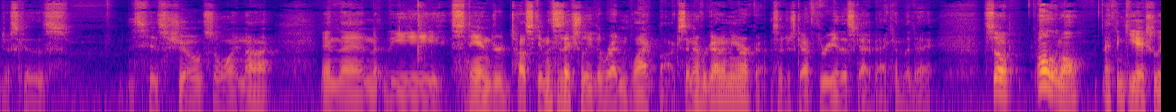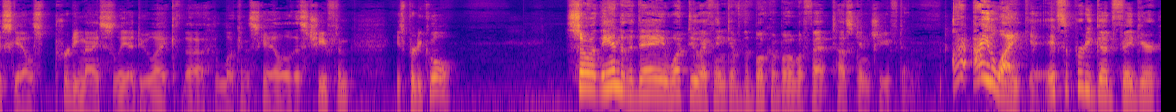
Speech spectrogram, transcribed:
just because it's his show, so why not? And then the standard Tusken. This is actually the red and black box. I never got any archives. I just got three of this guy back in the day. So, all in all, I think he actually scales pretty nicely. I do like the look and scale of this chieftain. He's pretty cool. So, at the end of the day, what do I think of the Book of Boba Fett Tusken Chieftain? I, I like it. It's a pretty good figure.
